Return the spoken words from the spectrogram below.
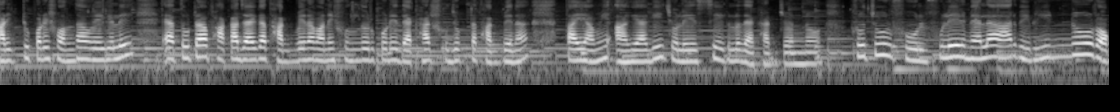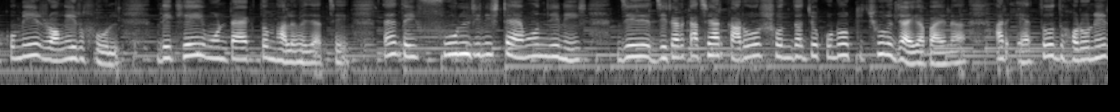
আর একটু পরে সন্ধ্যা হয়ে গেলেই এতটা ফাঁকা জায়গা থাকবে না মানে সুন্দর করে দেখার সুযোগটা থাকবে না। তাই আমি আগে আগেই চলে এসেছি এগুলো দেখার জন্য। প্রচুর ফুল, ফুলের মেলা আর বিভিন্ন রকমের রঙের ফুল। দেখেই মনটা একদম ভালো হয়ে যাচ্ছে। তাই তো এই ফুল জিনিসটা এমন জিনিস যে যেটার কাছে আর কারোর সৌন্দর্য কোনো কিছু জায়গা পায় না। আর এত ধরনের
